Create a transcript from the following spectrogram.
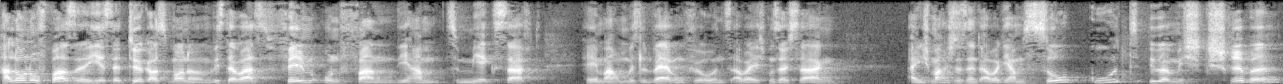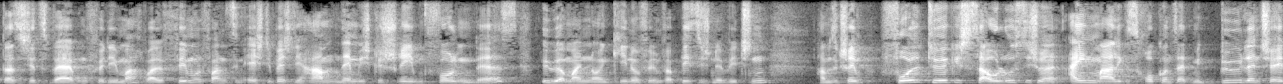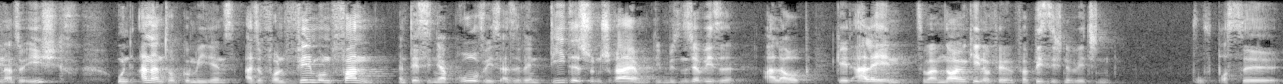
Hallo und aufpasse, hier ist der Türk aus Monum. Wisst ihr was? Film und Fun, die haben zu mir gesagt, hey, mach ein bisschen Werbung für uns. Aber ich muss euch sagen, eigentlich mache ich das nicht, aber die haben so gut über mich geschrieben, dass ich jetzt Werbung für die mache, weil Film und Fun sind echt die Besten. Die haben nämlich geschrieben folgendes über meinen neuen Kinofilm Verpiss dich Newittchen. Haben sie geschrieben, voll türkisch, saulustig und ein einmaliges Rockkonzert mit Bühlen Schäden, also ich, und anderen Top-Comedians, also von Film und Fun. Und das sind ja Profis, also wenn die das schon schreiben, die müssen es ja wissen. Alle hopp, geht alle hin zu meinem neuen Kinofilm, verpiss dich ne Witschen. Aufpasse.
